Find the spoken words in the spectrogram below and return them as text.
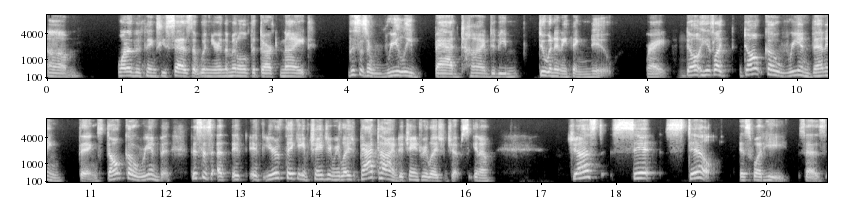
Um, one of the things he says that when you're in the middle of the dark night, this is a really bad time to be doing anything new, right? Mm-hmm. Don't he's like, don't go reinventing things. Don't go reinvent. This is a, if, if you're thinking of changing relation, bad time to change relationships. You know, just sit still is what he says.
